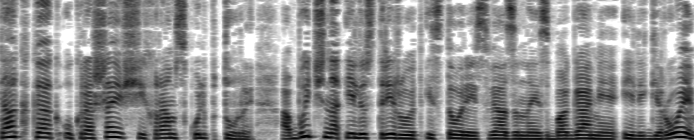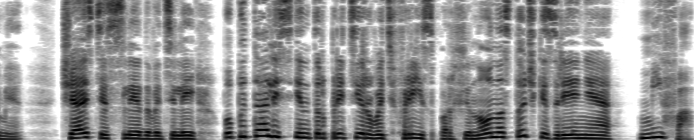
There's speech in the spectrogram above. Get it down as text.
Так как украшающий храм скульптуры обычно иллюстрируют истории, связанные с богами или героями, часть исследователей попытались интерпретировать фриз Парфенона с точки зрения мифа.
